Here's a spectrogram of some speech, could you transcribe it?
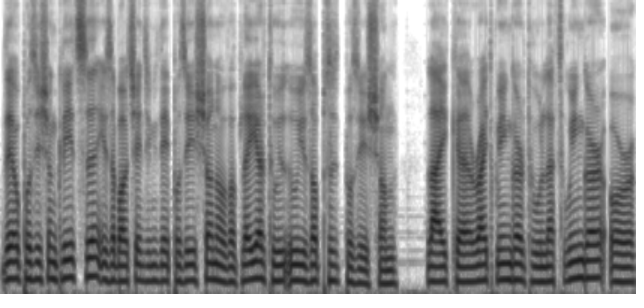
The opposition glitch is about changing the position of a player to his opposite position, like right winger to left winger or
